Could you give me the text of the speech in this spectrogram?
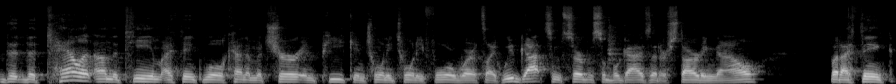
the the talent on the team i think will kind of mature and peak in 2024 where it's like we've got some serviceable guys that are starting now but i think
